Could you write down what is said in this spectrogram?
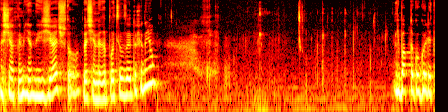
начнет на меня наезжать, что зачем я заплатил за эту фигню. И баб такой говорит,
